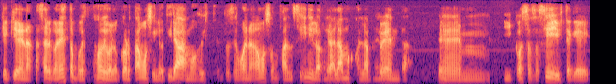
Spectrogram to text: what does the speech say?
¿Qué quieren hacer con esto? Porque no, digo, lo cortamos y lo tiramos, ¿viste? Entonces, bueno, hagamos un fanzine y lo regalamos con la preventa. Eh, y cosas así, viste, que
